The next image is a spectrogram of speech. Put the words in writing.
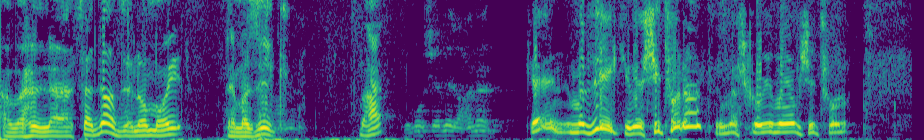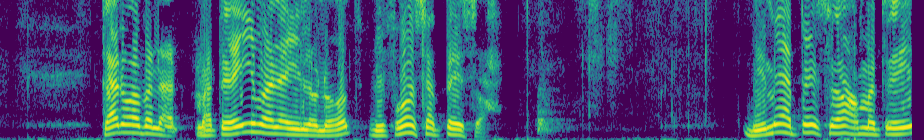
אבל לשדות זה לא מועיל, זה מזיק. מה? כמו שבר ענן. כן, זה מזיק, יש שיטפונות, זה מה שקוראים היום שיטפונות. תנו רבנן, מתריעים על האילונות בפרוס הפסח. בימי הפסח מתריעים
